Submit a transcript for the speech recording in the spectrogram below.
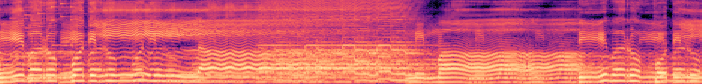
ದೇವರೊಪ್ಪದಿಲ್ಲ ನಿಮ್ಮ ದೇವರೊಪ್ಪೋದಿಲ್ಲ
